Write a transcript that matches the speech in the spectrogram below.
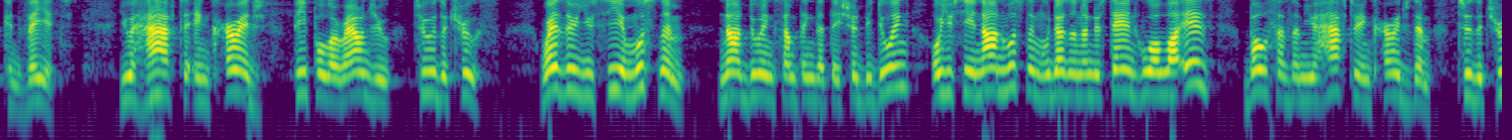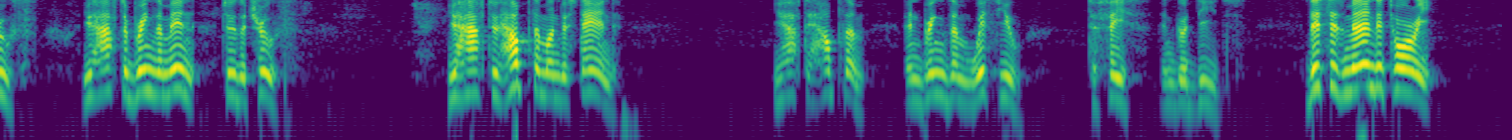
Convey it. You have to encourage people around you to the truth. Whether you see a Muslim not doing something that they should be doing, or you see a non Muslim who doesn't understand who Allah is, both of them, you have to encourage them to the truth. You have to bring them in to the truth. You have to help them understand. You have to help them and bring them with you to faith and good deeds. This is mandatory.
